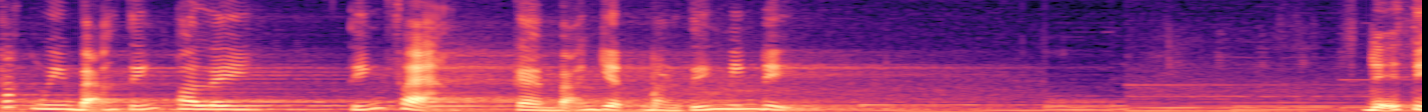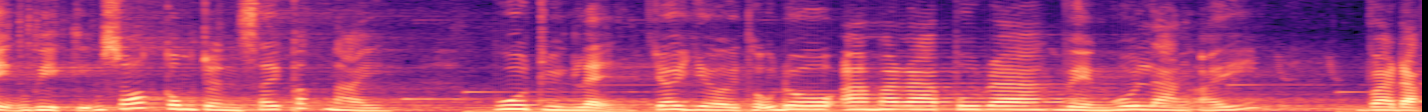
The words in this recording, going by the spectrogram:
khắc nguyên bản tiếng Pali, tiếng Phạn kèm bản dịch bằng tiếng Miến Điện. Để tiện việc kiểm soát công trình xây cất này, vua truyền lệnh cho dời thủ đô Amarapura về ngôi làng ấy và đặt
